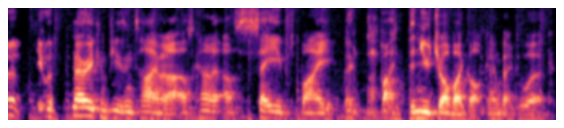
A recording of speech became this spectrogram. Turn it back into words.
it was a very confusing time, and I was kind of I was saved by by the new job I got going back to work.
